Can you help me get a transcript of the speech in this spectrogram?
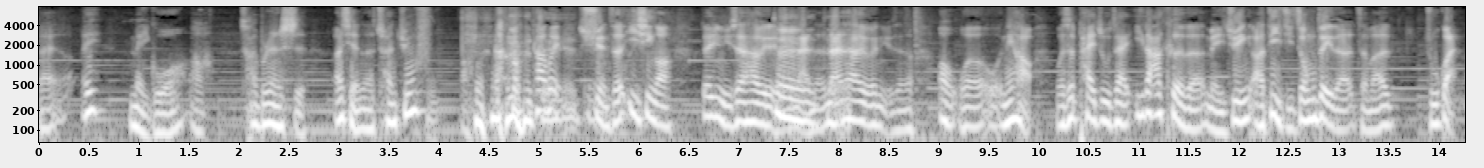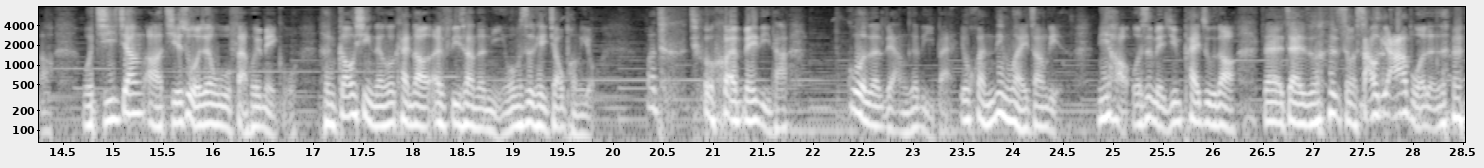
在哎美国啊，他不认识，而且呢穿军服啊，然 后他会选择异性哦。对于女生，他会有个男的；男的，他有个女生说：“哦，我我你好，我是派驻在伊拉克的美军啊第几中队的怎么？”主管啊，我即将啊结束我任务返回美国，很高兴能够看到 F B 上的你，我们是可以交朋友。我 就后来没理他，过了两个礼拜又换另外一张脸。你好，我是美军派驻到在在什么什么沙特阿伯的人，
